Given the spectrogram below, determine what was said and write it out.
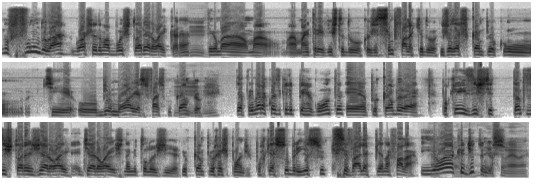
no fundo lá, gosta de uma boa história heróica, né? Hum. Tem uma, uma, uma, uma, entrevista do, que eu sempre falo aqui, do, Joseph Campbell com que o Bill Moyers faz com o Campbell, uhum. E a primeira coisa que ele pergunta é, pro Campbell é por que existe tantas histórias de herói, de heróis na mitologia. E o Campbell responde, porque é sobre isso que se vale a pena falar. E ah, eu acredito é nisso. Isso mesmo, é.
